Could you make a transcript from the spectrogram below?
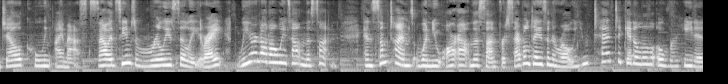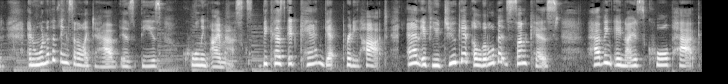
gel cooling eye masks. Now, it seems really silly, right? We are not always out in the sun. And sometimes when you are out in the sun for several days in a row, you tend to get a little overheated. And one of the things that I like to have is these cooling eye masks because it can get pretty hot. And if you do get a little bit sun-kissed, having a nice cool pack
